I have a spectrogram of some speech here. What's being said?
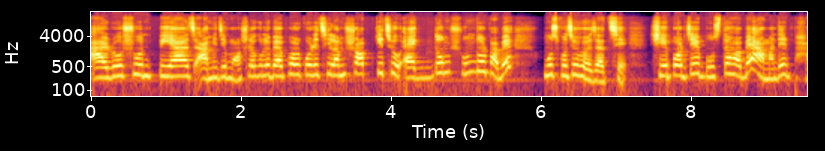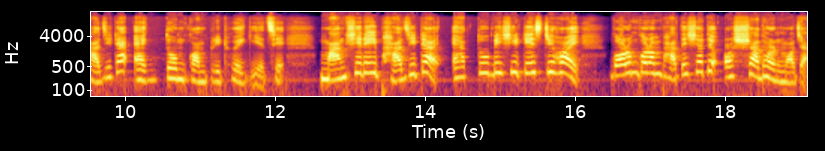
আর রসুন, পেঁয়াজ, আমি যে মশলাগুলো ব্যবহার করেছিলাম সব কিছু একদম সুন্দরভাবে মুচমুচে হয়ে যাচ্ছে। সে পর্যায়ে বুঝতে হবে আমাদের ভাজিটা একদম কমপ্লিট হয়ে গিয়েছে। মাংসের এই ভাজিটা এত বেশি টেস্টি হয়। গরম গরম ভাতের সাথে অসাধারণ মজা।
